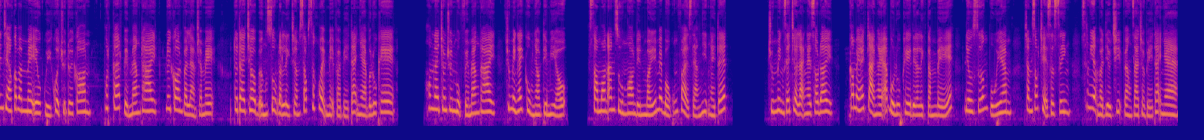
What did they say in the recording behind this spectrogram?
Xin chào các bạn mẹ yêu quý của chuyện nuôi con, podcast về mang thai, nuôi con và làm cha mẹ, được tài trợ bởi ứng dụng đặt lịch chăm sóc sức khỏe mẹ và bé tại nhà Bluecare. Hôm nay trong chuyên mục về mang thai, chúng mình hãy cùng nhau tìm hiểu. Sau món ăn dù ngon đến mấy mẹ bầu cũng phải sáng nhịn ngày Tết. Chúng mình sẽ trở lại ngay sau đây. Các mẹ hãy tải ngay app Bluecare để đặt lịch tắm bé, điều dưỡng bú em, chăm sóc trẻ sơ sinh, xét nghiệm và điều trị vàng da cho bé tại nhà,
